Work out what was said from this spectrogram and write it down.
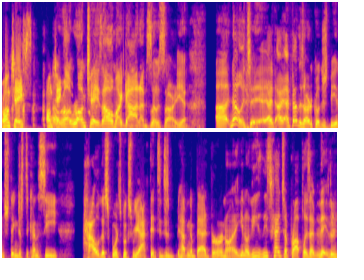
Wrong chase. Wrong Oh, chase. wrong, wrong chase. Oh my god, I'm so sorry. Yeah. Uh, no, it's I, I I found this article just be interesting just to kind of see how the sports books reacted to just having a bad burn on it. You know, these these kinds of prop plays, I, they, they're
